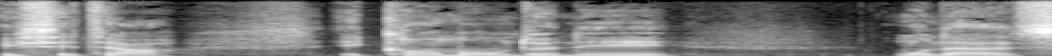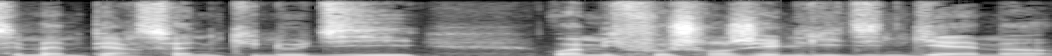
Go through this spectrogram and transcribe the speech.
etc. Et quand à un moment donné, on a ces mêmes personnes qui nous disent Ouais, mais il faut changer le leading game.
